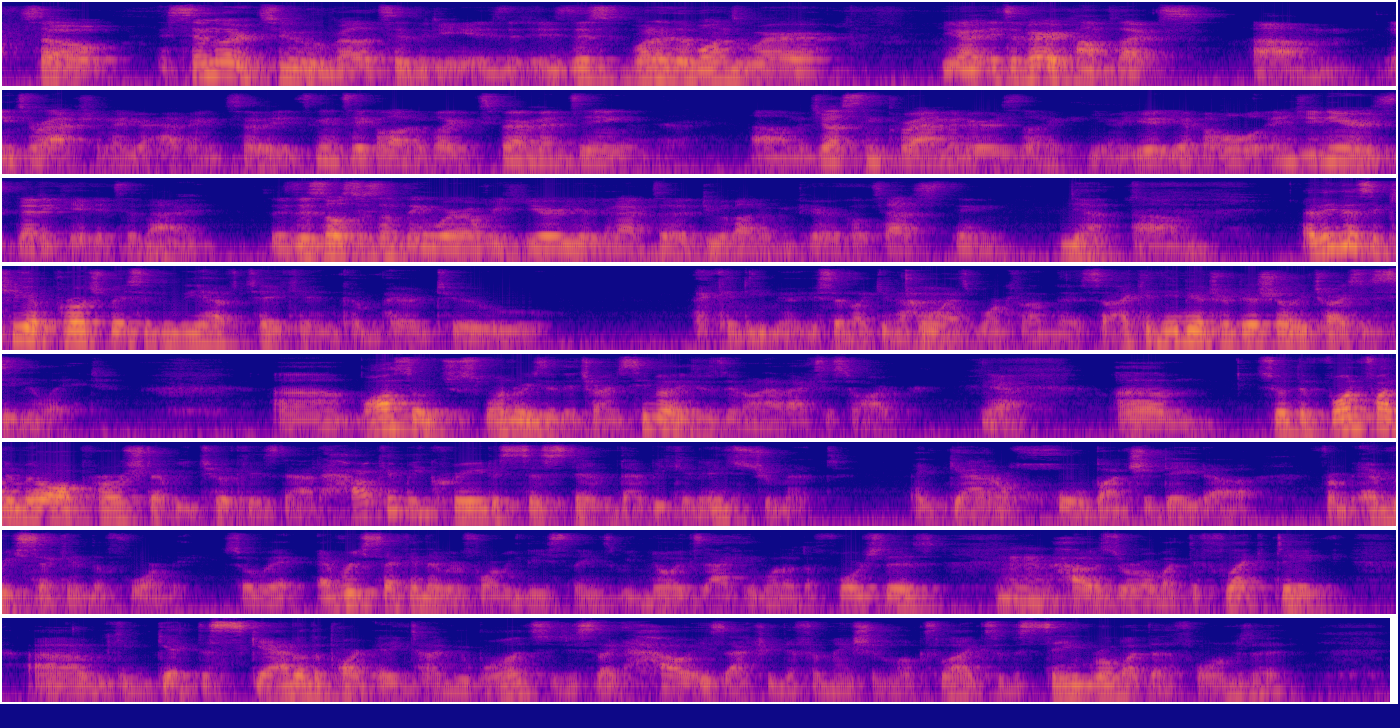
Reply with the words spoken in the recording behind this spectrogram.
So similar to relativity, is is this one of the ones where, you know, it's a very complex um, interaction that you're having. So it's going to take a lot of like experimenting, um, adjusting parameters. Like you know, you, you have a whole engineers dedicated to that. Right. So is this also something where over here you're going to have to do a lot of empirical testing? Yeah. Um, I think that's a key approach basically we have taken compared to academia. You said like you know who has worked on this. So academia traditionally tries to simulate. Um, also, just one reason they try to simulate is they don't have access to hardware. yeah, Um, so the one fundamental approach that we took is that how can we create a system that we can instrument and gather a whole bunch of data from every second of forming. So every second that we're forming these things, we know exactly what are the forces, Mhm. how is the robot deflecting. Uh, we can get the scan of the part anytime we want. So just like how is actually the formation looks like. So the same robot that forms it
